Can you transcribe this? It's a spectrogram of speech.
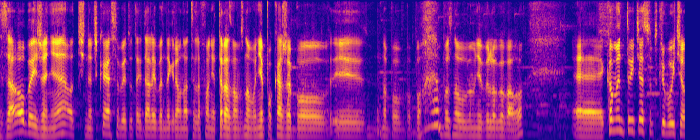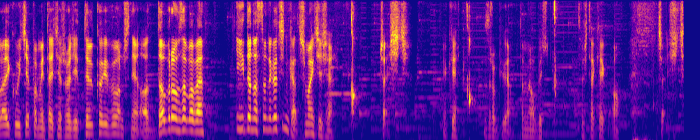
za obejrzenie odcineczka. Ja sobie tutaj dalej będę grał na telefonie. Teraz wam znowu nie pokażę, bo yy, no bo, bo, bo, bo znowu by mnie wylogowało. E, komentujcie, subskrybujcie, lajkujcie. Pamiętajcie, że chodzi tylko i wyłącznie o dobrą zabawę. I do następnego odcinka. Trzymajcie się. Cześć. Jakie zrobiłem? To miało być coś takiego. O, cześć.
